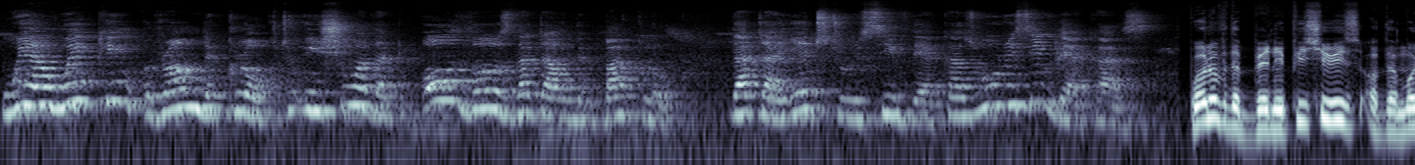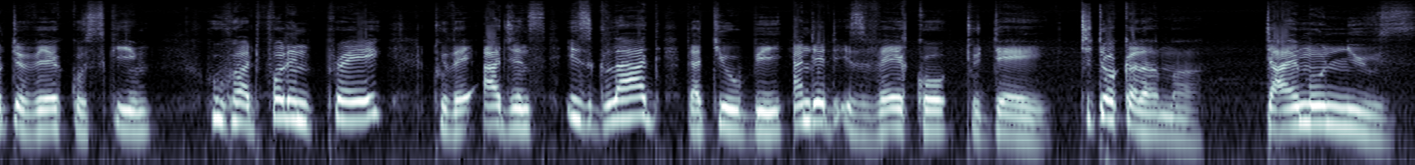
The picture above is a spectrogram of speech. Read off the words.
We are working around the clock to ensure that all those that are on the backlog that are yet to receive their cars will receive their cars. One of the beneficiaries of the motor vehicle scheme who had fallen prey to the agents is glad that will be handed his vehicle today. Tito Kalama, Diamond News.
